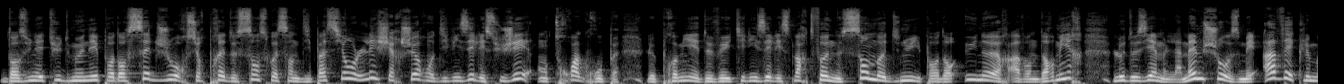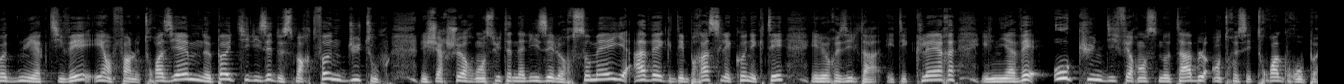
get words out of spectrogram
Dans une étude menée pendant 7 jours sur près de 170 patients, les chercheurs ont divisé les sujets en trois groupes. Le premier devait utiliser les smartphones sans mode nuit pendant une heure avant de dormir, le deuxième la même chose mais avec le mode nuit activé, et enfin le troisième ne pas utiliser de smartphone du tout. Les chercheurs ont ensuite analysé leur sommeil avec des bracelets connectés et le résultat était clair, il n'y avait aucune différence notable entre ces trois groupes.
